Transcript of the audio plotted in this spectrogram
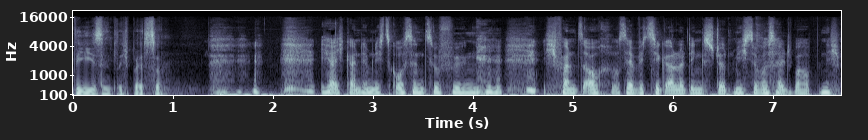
wesentlich besser. ja, ich kann dem nichts groß hinzufügen. Ich fand es auch sehr witzig, allerdings stört mich sowas halt überhaupt nicht.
